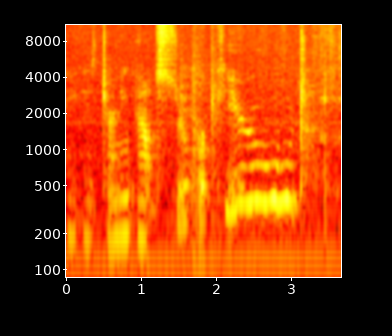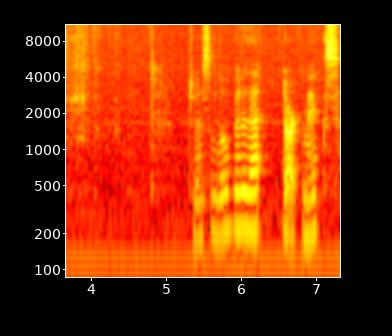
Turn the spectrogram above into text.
He is turning out super cute. Just a little bit of that dark mix.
